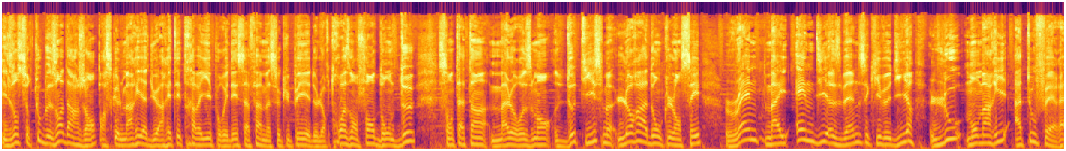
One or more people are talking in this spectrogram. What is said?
Ils ont surtout besoin d'argent parce que le mari a dû arrêter de travailler pour aider sa femme à s'occuper de leurs trois enfants, dont deux sont atteints malheureusement d'autisme. Laura a donc lancé Rent My Handy Husband, ce qui veut dire loue mon mari à tout faire. Et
